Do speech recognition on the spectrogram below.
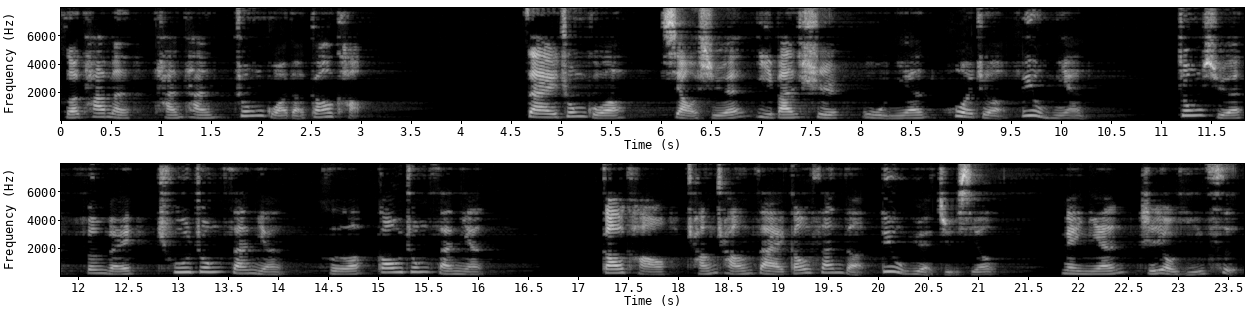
和他们谈谈中国的高考。在中国，小学一般是五年或者六年，中学分为初中三年和高中三年，高考常常在高三的六月举行，每年只有一次，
